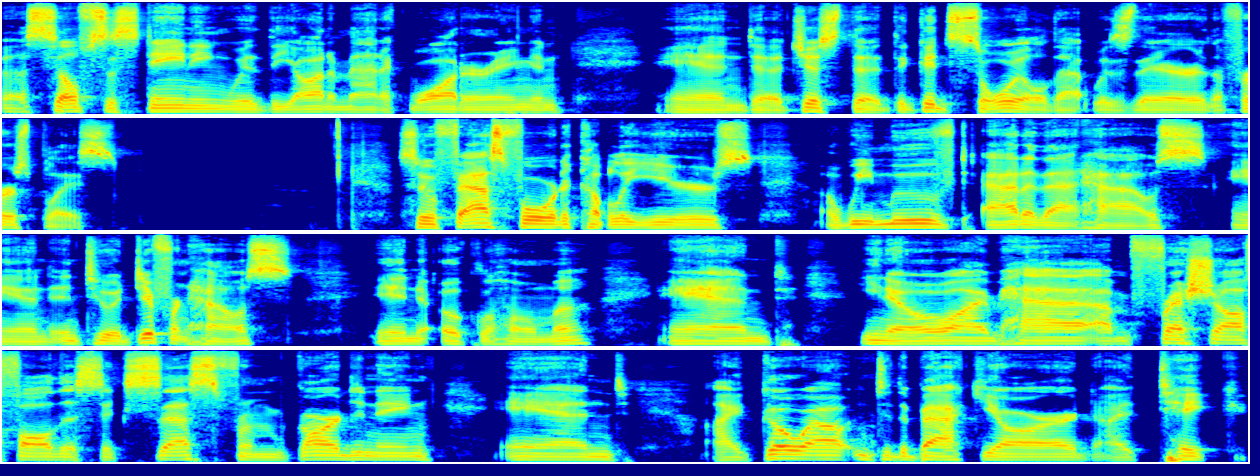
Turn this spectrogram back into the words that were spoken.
uh, self-sustaining with the automatic watering and and uh, just the the good soil that was there in the first place. So fast forward a couple of years, uh, we moved out of that house and into a different house in Oklahoma, and you know I'm ha- I'm fresh off all the success from gardening, and I go out into the backyard. I take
